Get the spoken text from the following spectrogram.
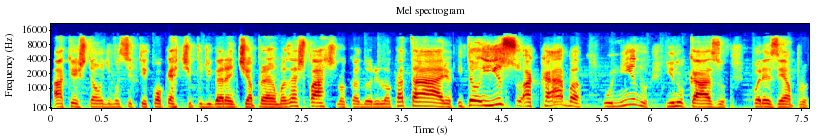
a questão de você ter qualquer tipo de garantia para ambas as partes, locador e locatário. Então isso acaba unindo e no caso, por exemplo,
